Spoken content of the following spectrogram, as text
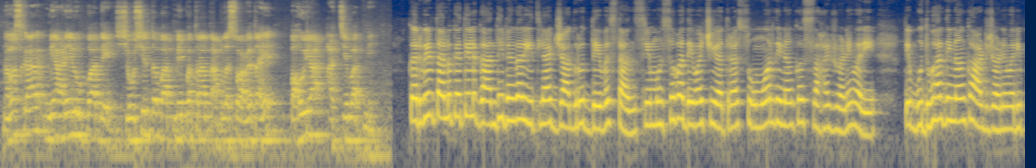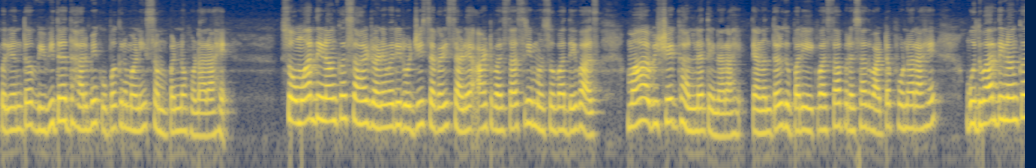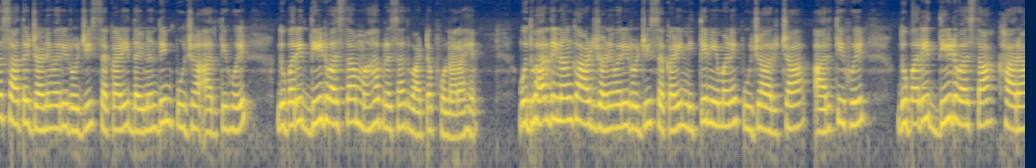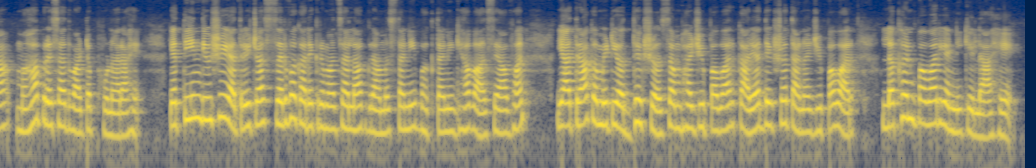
नमस्कार मी अनिल उपाध्ये. शिवसिद्ध बातमीपत्रात आपलं स्वागत आहे. पाहूया आजची बातमी. करवीर तालुक्यातील गांधीनगर इथल्या जागृत देवस्थान श्री म्हसोबा देवाची यात्रा सोमवार दिनांक सहा जानेवारी ते बुधवार दिनांक आठ जानेवारीपर्यंत विविध धार्मिक उपक्रमांनी संपन्न होणार आहे. सोमवार दिनांक सहा जानेवारी रोजी सकाळी साडेआठ वाजता श्री म्हसोबा देवास महाअभिषेक घालण्यात येणार आहे. त्यानंतर दुपारी एक वाजता प्रसाद वाटप होणार आहे. बुधवार दिनांक सात जानेवारी रोजी सकाळी दैनंदिन पूजा आरती होईल. दुपारी दीड वाजता महाप्रसाद वाटप होणार आहे. बुधवार दिनांक आठ जानेवारी रोजी सकाळी नित्यनियमाने पूजा अर्चा आरती होईल. दुपारी दीड वाजता खारा महाप्रसाद वाटप होणार आहे. या तीन दिवशी यात्रेच्या सर्व कार्यक्रमाचा लाभ ग्रामस्थांनी भक्तांनी घ्यावा असे आवाहन यात्रा कमिटी अध्यक्ष संभाजी पवार कार्याध्यक्ष तानाजी पवार लखन पवार यांनी केलं आहे.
